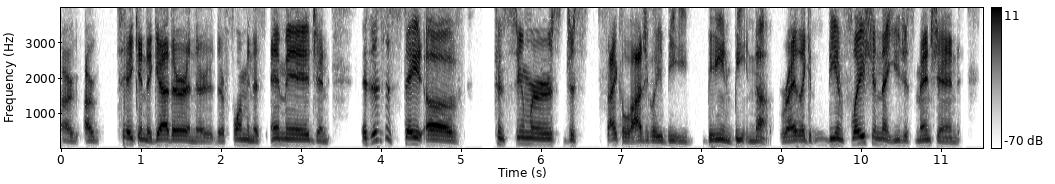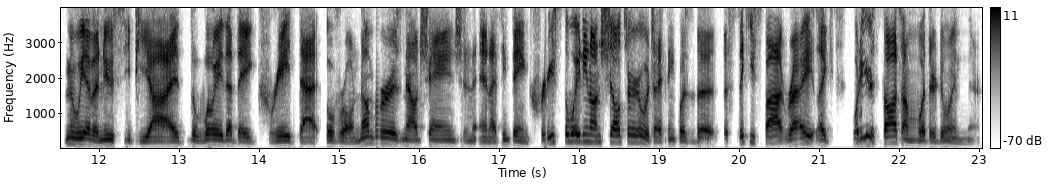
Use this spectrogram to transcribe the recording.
are, are taken together and they're they're forming this image. And is this a state of consumers just psychologically be being beaten up, right? Like the inflation that you just mentioned. I mean, we have a new CPI. The way that they create that overall number is now changed, and, and I think they increased the weighting on shelter, which I think was the the sticky spot, right? Like, what are your thoughts on what they're doing there?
